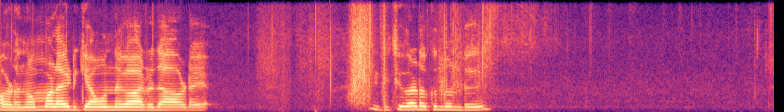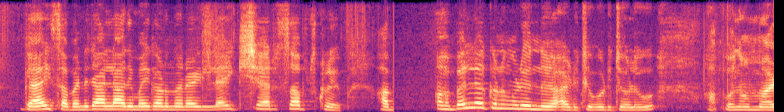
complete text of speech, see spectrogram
അവിടെ നമ്മളെ ഇടിക്കാൻ വന്ന കാർ ഇതാ അവിടെ ഇടിച്ച് കിടക്കുന്നുണ്ട്. ഗൈസ് അപ്പം എന്റെ ചാനൽ ആദ്യമായി കാണുന്നവരായി ലൈക്ക് ഷെയർ സബ്സ്ക്രൈബ് ആ ബെല്ലൈക്കണും കൂടി ഒന്ന് അടിച്ചു പൊടിച്ചോളൂ. അപ്പോൾ നമ്മൾ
